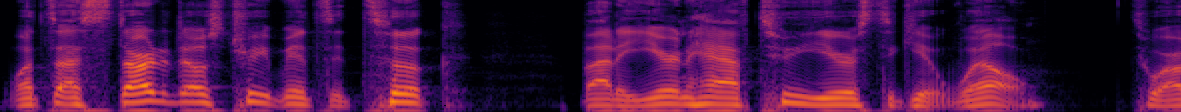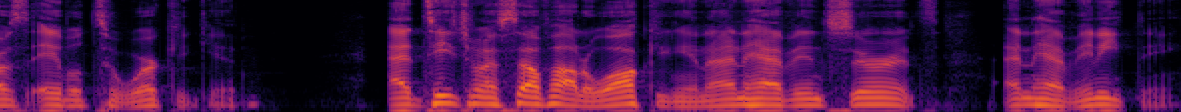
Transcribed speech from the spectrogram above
Once I started those treatments, it took about a year and a half, two years to get well, to where I was able to work again. I had to teach myself how to walk again. I didn't have insurance. I didn't have anything.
